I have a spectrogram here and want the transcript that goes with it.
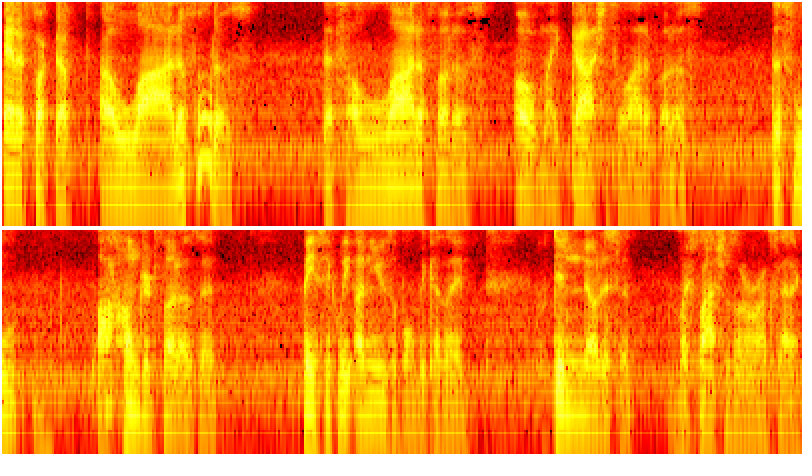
and it fucked up a lot of photos. That's a lot of photos. Oh my gosh, it's a lot of photos. This a hundred photos that basically unusable because I didn't notice that my flash was on the wrong setting.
